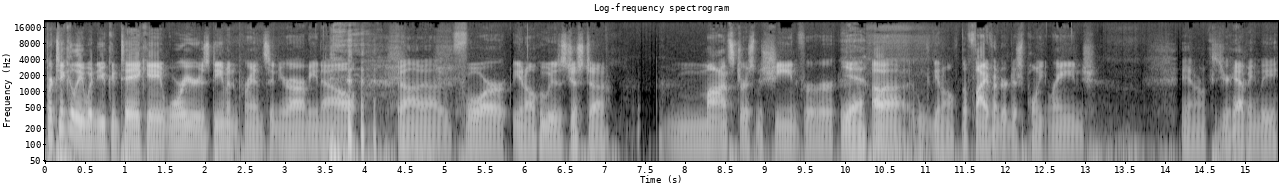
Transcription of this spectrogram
particularly when you can take a warrior's demon prince in your army now, uh, for you know who is just a monstrous machine for Yeah, uh, you know, the 500ish point range. You know, because you're having the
